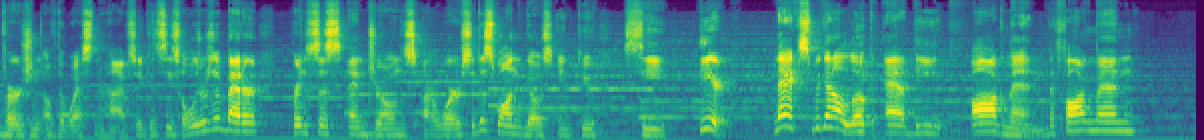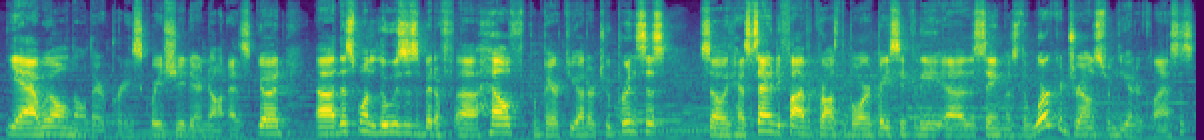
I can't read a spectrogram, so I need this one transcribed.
version of the Western Hive. So you can see soldiers are better, princess and drones are worse. So this one goes into C tier. Next, we're gonna look at the Fogmen. The Fogmen, yeah, we all know they're pretty squishy. They're not as good. Uh, this one loses a bit of uh, health compared to the other two princes. So it has 75 across the board, basically uh, the same as the worker drones from the other classes.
